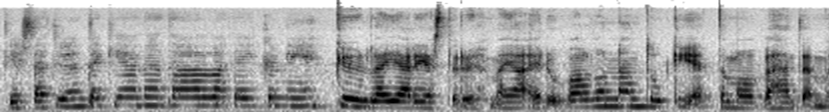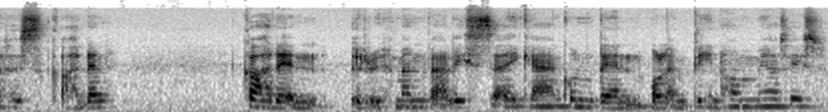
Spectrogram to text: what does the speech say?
kesätyöntekijänä täällä, eikö niin? Kyllä, järjestöryhmä ja edunvalvonnan tuki, että mä oon vähän tämmöisessä kahden kahden ryhmän välissä ikään kuin teen molempiin hommia siis.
